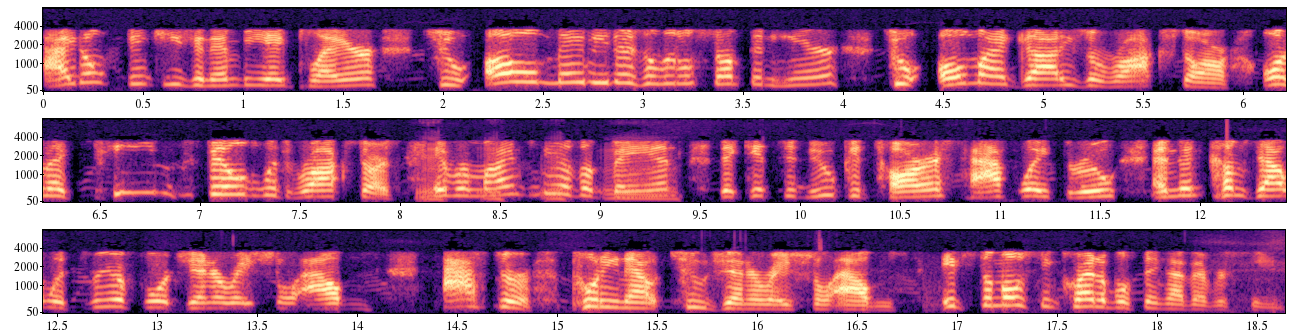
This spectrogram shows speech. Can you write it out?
I don't think he's an NBA player to, oh, maybe there's a little something here to, oh my God, he's a rock star on a team filled with rock stars. It reminds me of a band that gets a new guitarist halfway through and then comes out with three or four generational albums after putting out two generational albums. It's the most incredible thing I've ever seen.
